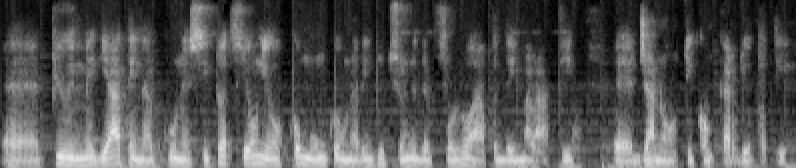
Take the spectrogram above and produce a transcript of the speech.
eh, più immediate in alcune situazioni o comunque una riduzione del follow-up dei malati eh, già noti con cardiopatia.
